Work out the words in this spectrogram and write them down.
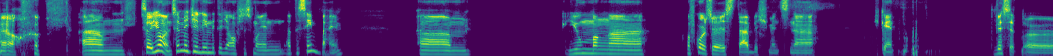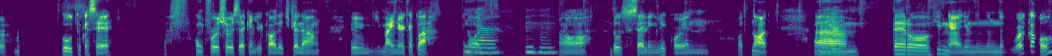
Ano, um, so yun, so medyo limited yung options mo and at the same time, um, yung mga, of course, there are establishments na you can't visit or go to kasi kung first or second year college ka lang, eh, minor ka pa. You know, yeah. Mhm. uh, those selling liquor and whatnot. Yeah. Um, Pero yun nga, yung nung nag-work ako,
